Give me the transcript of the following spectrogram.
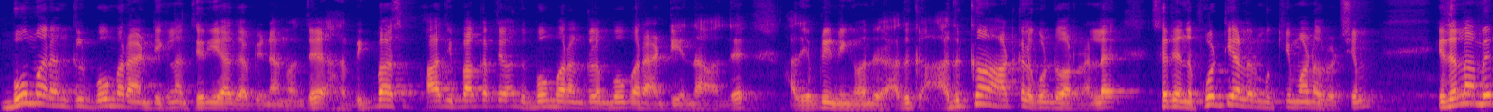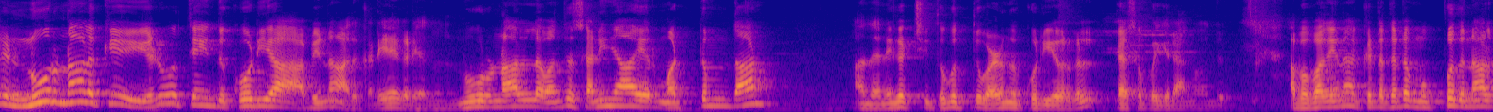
பூமர் அங்கிள் பூமர் ஆண்டிக்கெலாம் தெரியாது அப்படின்னாங்க வந்து பிக் பாஸ் பாதி பார்க்குறதே வந்து பூமர் அங்கிளும் பூமர் ஆண்டியும் தான் வந்து அது எப்படி நீங்கள் வந்து அதுக்கு அதுக்கும் ஆட்களை கொண்டு வரணும்ல சரி அந்த போட்டியாளர் முக்கியமான ஒரு விஷயம். இதெல்லாம் மாரி நூறு நாளுக்கு எழுபத்தைந்து கோடியா அப்படின்னா அது கிடையவே கிடையாது. நூறு நாளில் வந்து சனி ஞாயிறு மட்டும்தான் அந்த நிகழ்ச்சி தொகுத்து வழங்கக்கூடியவர்கள் பேச போகிறாங்க வந்து. அப்போ பார்த்தீங்கன்னா கிட்டத்தட்ட முப்பது நாள்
